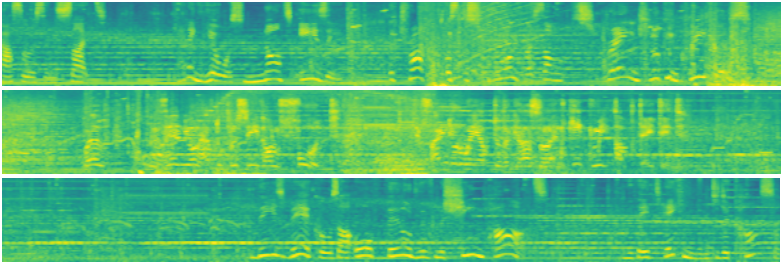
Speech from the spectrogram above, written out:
Castle is in sight. Getting here was not easy. The truck was destroyed by some strange looking creepers. Well, then you'll have to proceed on foot. To Find your way up to the castle and keep me updated. These vehicles are all filled with machine parts. Were they taking them to the castle?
